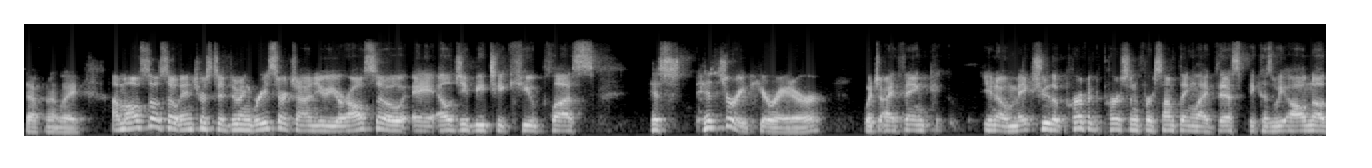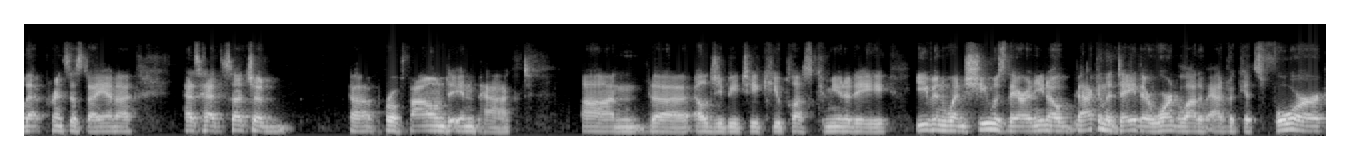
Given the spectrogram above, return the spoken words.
Definitely. I'm also so interested doing research on you. You're also a LGBTQ plus his, history curator, which I think you know makes you the perfect person for something like this because we all know that Princess Diana has had such a uh, profound impact on the LGBTQ plus community, even when she was there. And, you know, back in the day, there weren't a lot of advocates for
